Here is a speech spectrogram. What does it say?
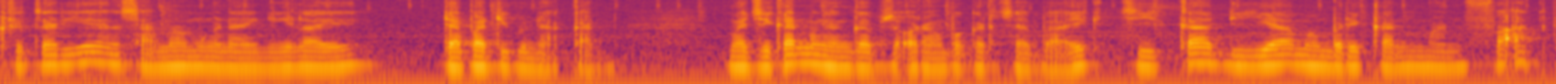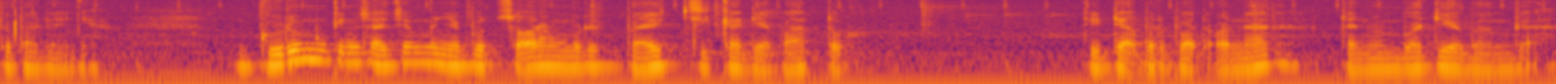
Kriteria yang sama mengenai nilai dapat digunakan. Majikan menganggap seorang pekerja baik jika dia memberikan manfaat kepadanya. Guru mungkin saja menyebut seorang murid baik jika dia patuh tidak berbuat onar, dan membuat dia bangga.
